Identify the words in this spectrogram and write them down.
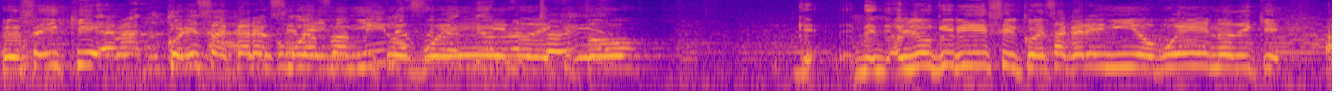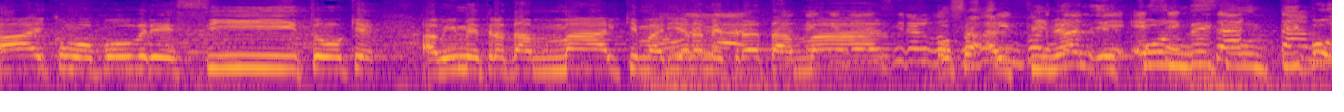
Pero ¿sabéis qué? Además, con esa cara como si de la niñito familia en bueno, de que todo... yo quería decir con esa cara de niño bueno, de que, ay, como pobrecito, que a mí me tratan mal, que Mariana me trata mal. O sea, al final importante. Es esconde que es un tipo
